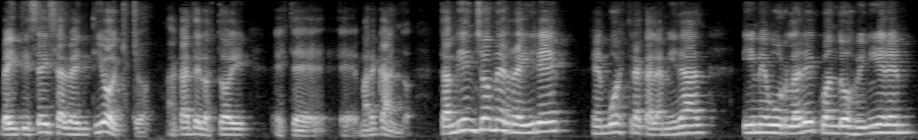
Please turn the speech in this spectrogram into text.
26 al 28. Acá te lo estoy este, eh, marcando. También yo me reiré en vuestra calamidad y me burlaré cuando os vinieren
